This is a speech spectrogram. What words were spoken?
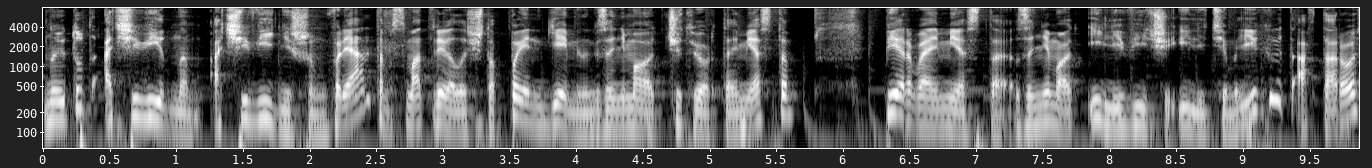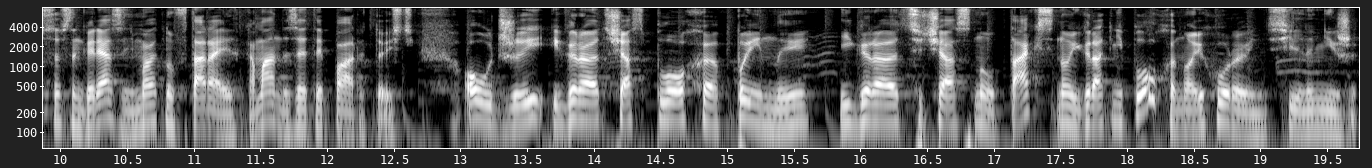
Ну и тут очевидным, очевиднейшим вариантом смотрелось, что Pain Gaming занимают четвертое место. Первое место занимают или Вичи, или Team Liquid, а второе, собственно говоря, занимают, ну, вторая команда из этой пары. То есть OG играют сейчас плохо, Pain играют сейчас, ну, так, ну, играют неплохо, но их уровень сильно ниже.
